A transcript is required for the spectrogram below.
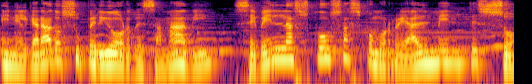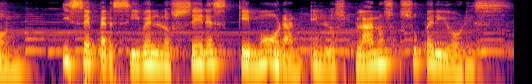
En el grado superior de samadhi se ven las cosas como realmente son y se perciben los seres que moran en los planos superiores.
